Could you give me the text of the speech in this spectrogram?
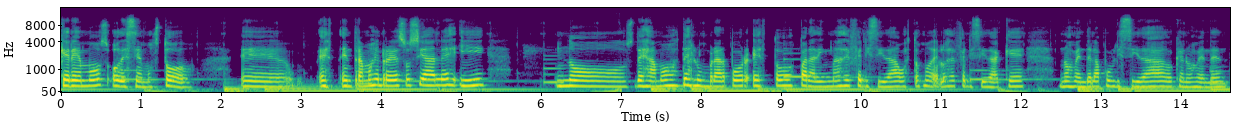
queremos o deseamos todo. Eh, entramos en redes sociales y nos dejamos deslumbrar por estos paradigmas de felicidad o estos modelos de felicidad que nos vende la publicidad o que nos venden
